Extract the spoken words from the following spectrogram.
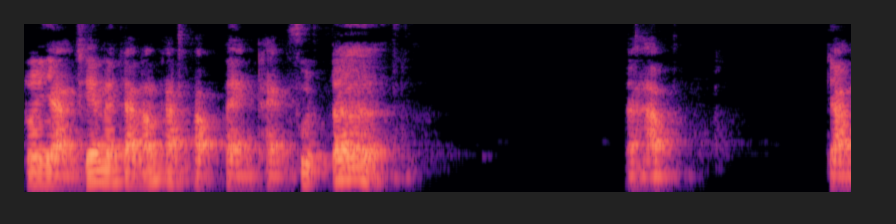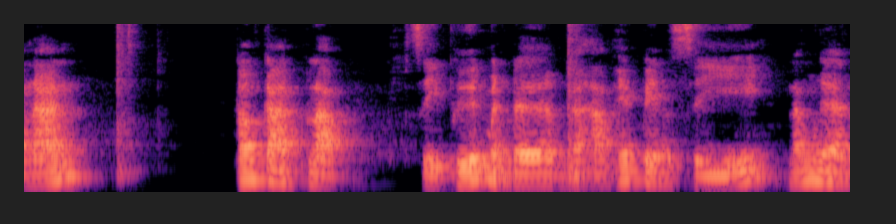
ตัวอย่างเช่นอาจารย์ต้องการปรับแต่งแท็ก footer นะครับ จากนั้นต้องการปรับสีพื้นเหมือนเดิมนะครับ ให้เป็นสีน้ำเงิน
